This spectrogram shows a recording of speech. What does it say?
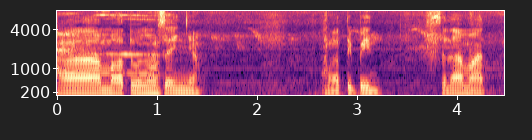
Ah, makatulong sa inyo. Makatipid. Salamat.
